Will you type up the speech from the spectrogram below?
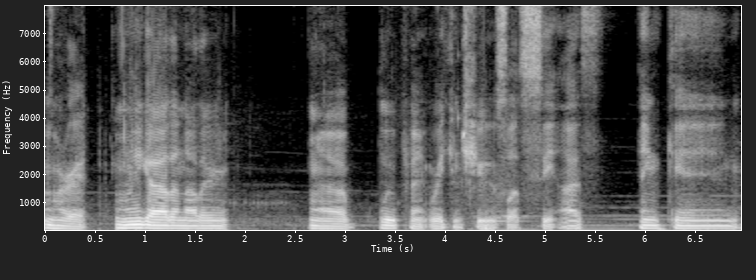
Alright, we got another uh, blueprint we can choose. Let's see, I was thinking...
